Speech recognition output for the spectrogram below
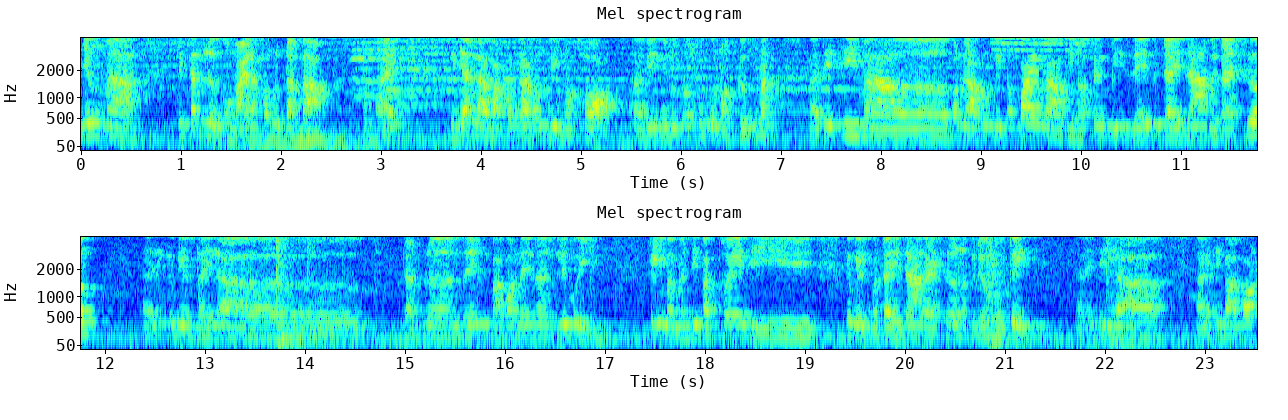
nhưng mà cái chất lượng của máy là không được đảm bảo. Đấy. Thứ nhất là vặt con gà con vịt nó khó, tại vì nguyên núm cao su của nó cứng mà. Đấy, thì khi mà ờ, con gà con vịt nó quay vào thì nó sẽ bị dễ bị trầy ra với cái xương. Đấy cái việc đấy là ờ, ờ, nên bà con nên lưu ý. Khi mà mình đi vặt thuê thì cái việc mà trầy da gãy xương là cái điều tối kỵ. Đấy, thì là, đấy, thì bà con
